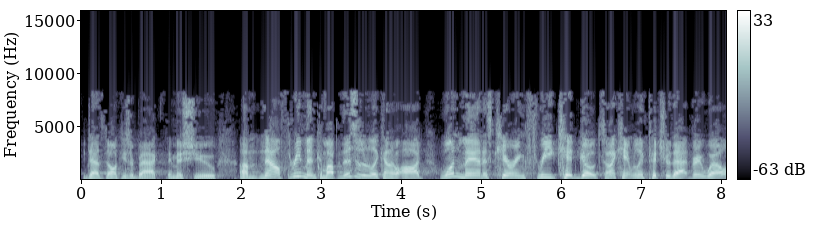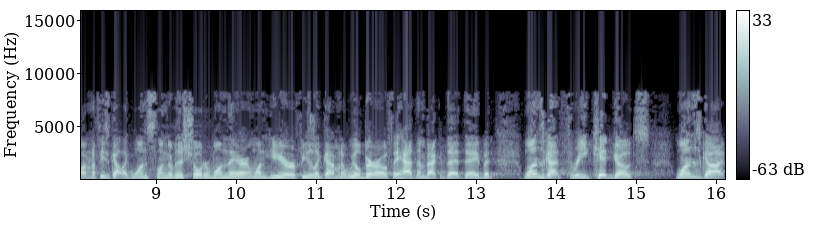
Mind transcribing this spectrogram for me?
your dad's donkeys are back. They miss you. Um, now three men come up, and this is really kind of odd. One man is carrying three kid goats, and I can't really picture that very well. I don't know if he's got like one slung over this shoulder, one there, and one here. If he's like got them in a wheelbarrow, if they had them back in that day. But one's got three kid goats. One's got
